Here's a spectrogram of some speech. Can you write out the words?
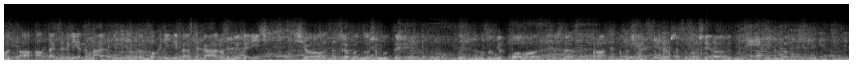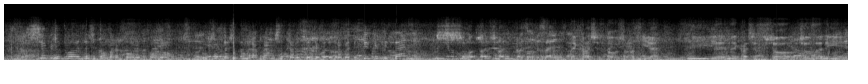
От, а, а так взагалі я не знаю. Тобто благодійність зараз така розмита річ, що треба дуже бути вибірково це все брати, тому що Треба, щоб це було щиро. Що підготували для Житомира коротко? Ну, тому що для Житомира окремо ще треба статтю буде зробити. Скільки пісень? Що, що, що 20 пісень найкраще з того, що в нас є, і найкраще, що, що взагалі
